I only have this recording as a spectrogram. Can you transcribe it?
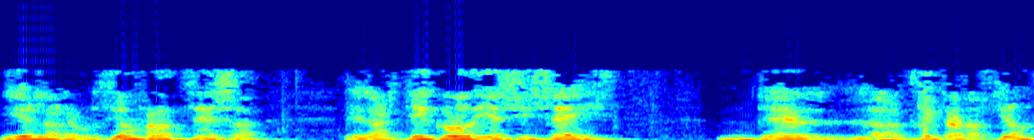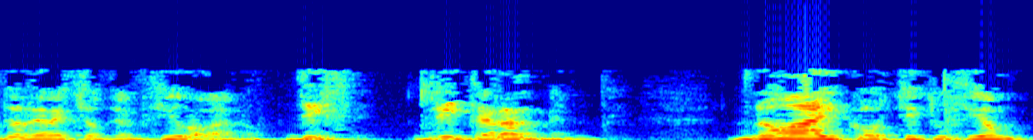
Y en la Revolución Francesa, el artículo 16 de la Declaración de Derechos del Ciudadano dice, literalmente, no hay constitución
